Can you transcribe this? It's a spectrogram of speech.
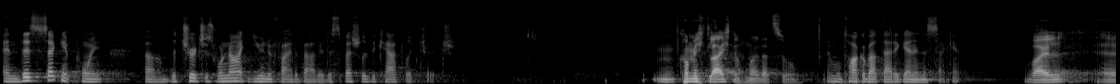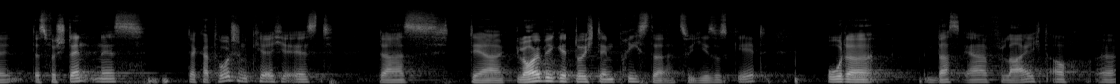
And this second point, um, the churches were not unified about it, especially the Catholic Church. Hm, Komme ich gleich nochmal dazu. And we'll talk about that again in a second. Weil äh, das Verständnis der katholischen Kirche ist, dass der Gläubige durch den Priester zu Jesus geht oder dass er vielleicht auch äh,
